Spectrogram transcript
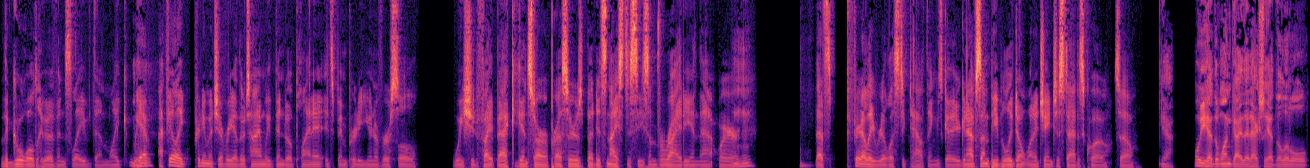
the Goa'uld who have enslaved them. Like we have I feel like pretty much every other time we've been to a planet, it's been pretty universal. We should fight back against our oppressors, but it's nice to see some variety in that where Mhm. that's fairly realistic to how things go. You're going to have some people who don't want to change the status quo. So, yeah. Well, you had the one guy that actually had the little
